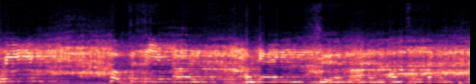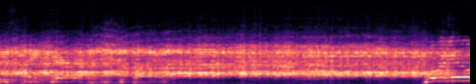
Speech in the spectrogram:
We hope to see you guys again soon, and until then, please take care and goodbye. 사랑해요.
